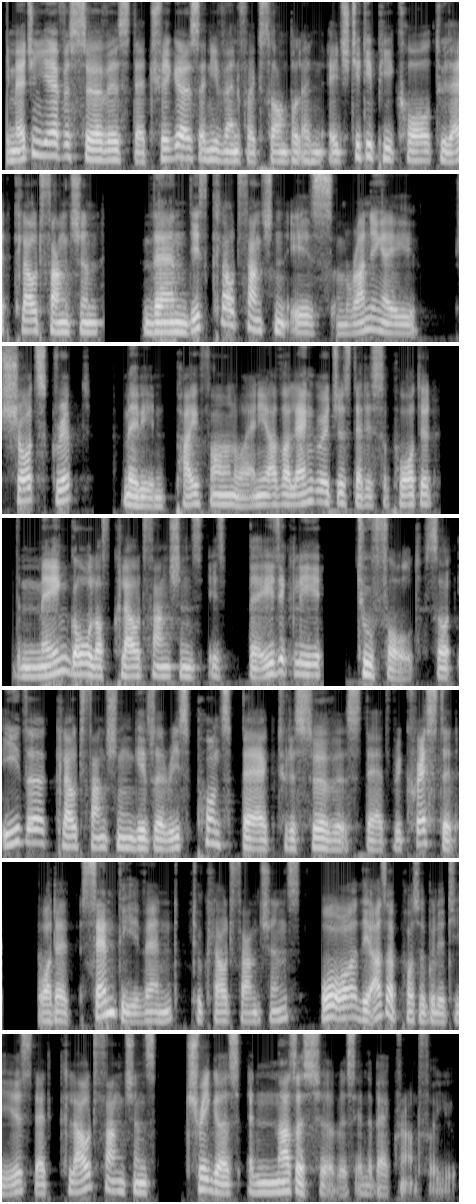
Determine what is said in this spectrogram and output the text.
Imagine you have a service that triggers an event, for example, an HTTP call to that cloud function. Then this cloud function is um, running a short script, maybe in Python or any other languages that is supported, the main goal of Cloud Functions is basically twofold. So either Cloud Function gives a response back to the service that requested or that sent the event to Cloud Functions, or the other possibility is that Cloud Functions triggers another service in the background for you.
